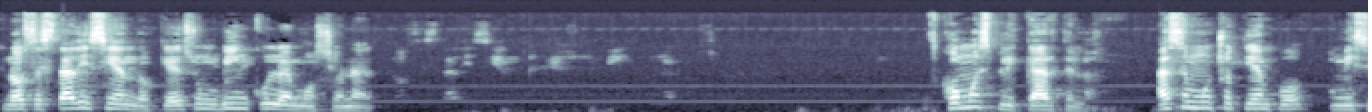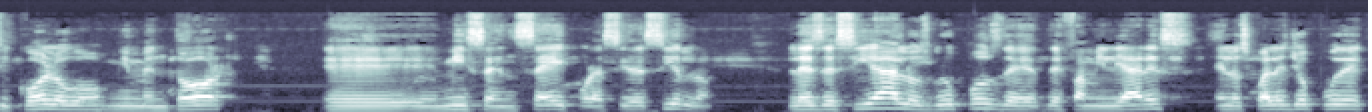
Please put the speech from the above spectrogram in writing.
nos está diciendo que es un vínculo emocional. ¿Cómo explicártelo? Hace mucho tiempo mi psicólogo, mi mentor, eh, mi sensei, por así decirlo, les decía a los grupos de, de familiares en los cuales yo pude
